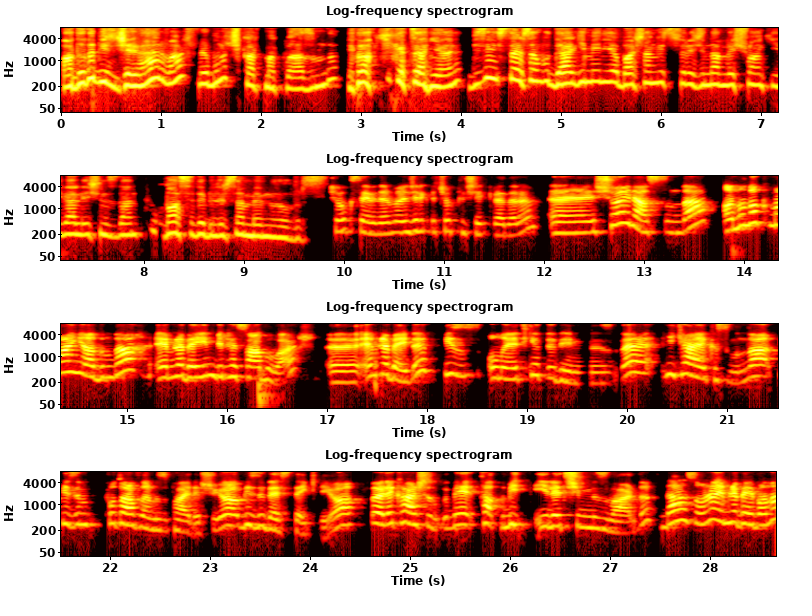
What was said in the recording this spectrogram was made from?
adada bir cevher var ve bunu çıkartmak lazımdı. Hakikaten yani. Bize istersen bu dergi meniye başlangıç sürecinden ve şu anki ilerleyişinizden bahsedebilirsen memnun oluruz. Çok sevinirim. Öncelikle çok teşekkür ederim. Ee, şöyle aslında Analog Manya adında Emre Bey'in bir hesabı var. Ee, Emre Bey de biz onu etiketlediğimizde hikaye kısmında bizim fotoğraflarımızı paylaşıyor, bizi destekliyor. Böyle karşılıklı bir tatlı bir iletişimimiz vardı. Daha sonra Emre Bey bana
